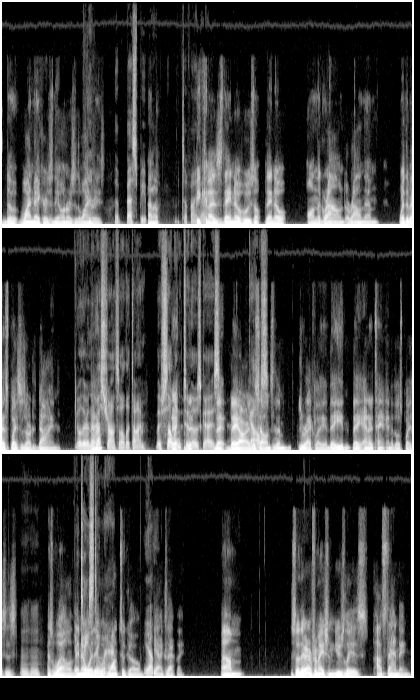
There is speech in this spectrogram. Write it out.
the winemakers and the owners of the wineries. the best people uh, to find because out. they know who's they know on the ground around them where the best places are to dine. Oh, they're in the and restaurants all the time. They're selling they, to they, those guys. They, they are. Gals. They're selling to them directly. They eat, they entertain at those places mm-hmm. as well. They're they know where they would there. want to go. Yep. Yeah, exactly. Um, so their information usually is outstanding.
